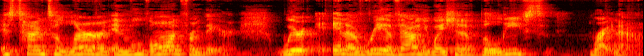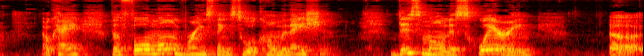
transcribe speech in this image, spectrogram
It's time to learn and move on from there. We're in a reevaluation of beliefs right now. Okay? The full moon brings things to a culmination. This moon is squaring uh,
